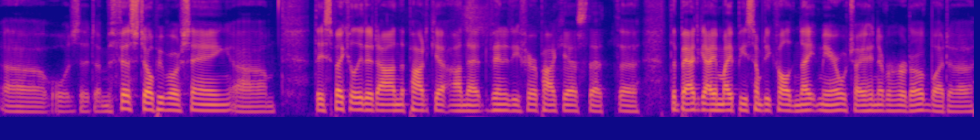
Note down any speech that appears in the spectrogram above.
uh, what was it? Uh, Mephisto. People were saying um, they speculated on the podcast on that Vanity Fair podcast that the the bad guy might be somebody called Nightmare, which I had never heard of. But uh,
